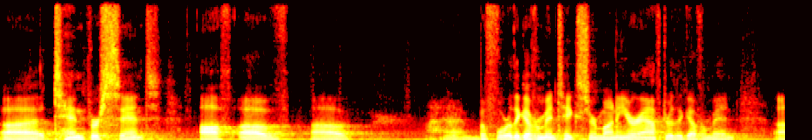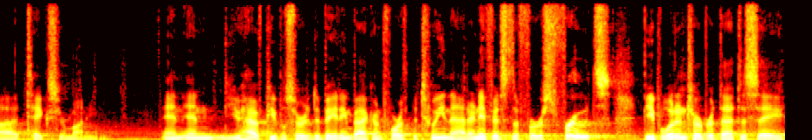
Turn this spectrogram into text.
uh, 10% off of uh, before the government takes your money or after the government uh, takes your money? And, and you have people sort of debating back and forth between that. And if it's the first fruits, people would interpret that to say,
